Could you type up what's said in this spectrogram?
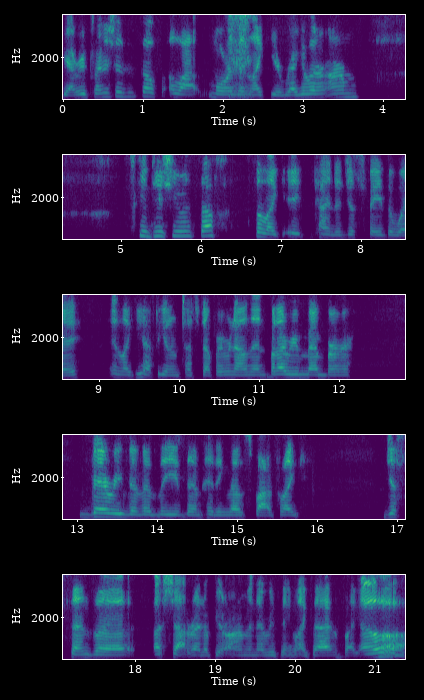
yeah replenishes itself a lot more than like your regular arm skin tissue and stuff. So like it kind of just fades away, and like you have to get them touched up every now and then. But I remember very vividly them hitting those spots, like just sends a a shot right up your arm and everything like that. It's like oh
